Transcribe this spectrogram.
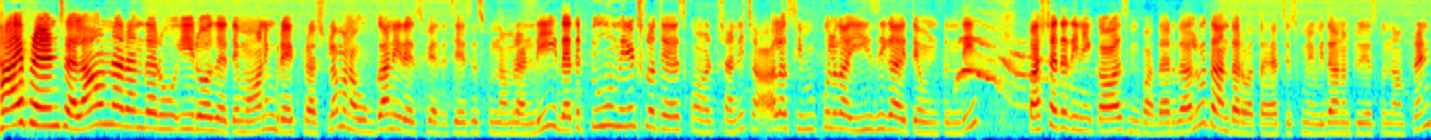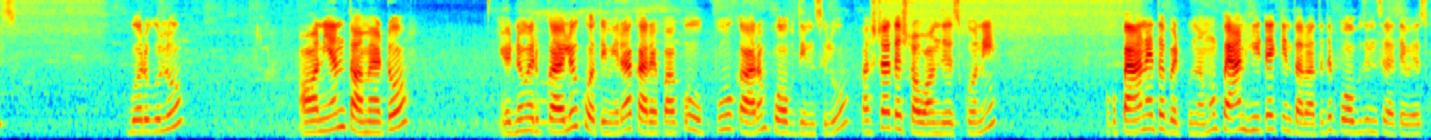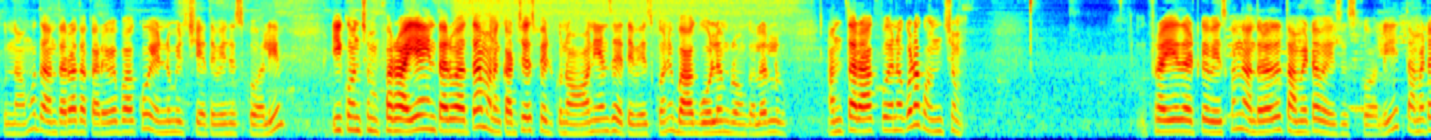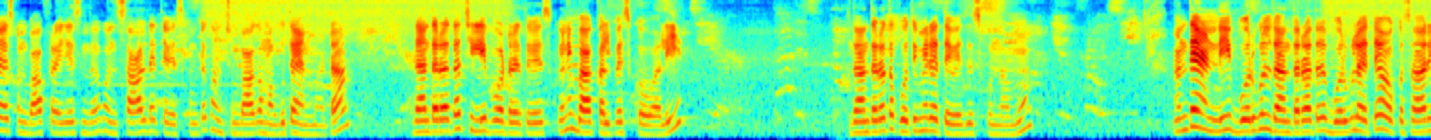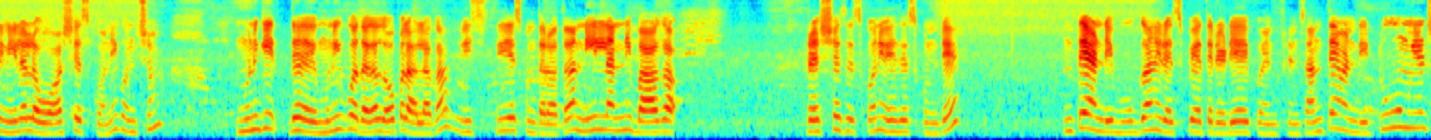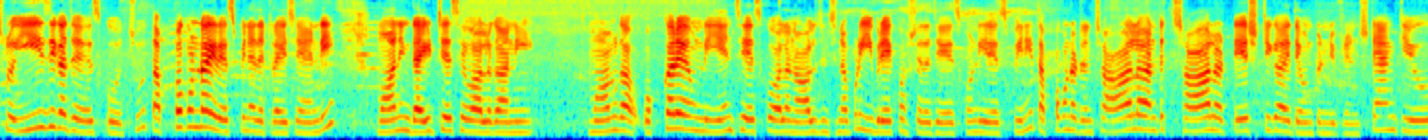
Hi friends ఎలా ఉన్నారు అందరూ? ఈ రోజు అయితే మార్నింగ్ బ్రేక్ఫాస్ట్లో మనం ఉగ్గాని రెసిపీ అయితే చేసేసుకుందాం రండి. ఇదైతే టూ మినిట్స్లో చేసుకోవచ్చు అండి చాలా సింపుల్గా ఈజీగా అయితే ఉంటుంది. ఫస్ట్ అయితే దీనికి కావాల్సిన పదార్థాలు దాని తర్వాత తయారు చేసుకునే విధానం చూసేసుకుందాం ఫ్రెండ్స్. బొరుగులు ఆనియన్ టమాటో ఎండుమిరపకాయలు కొత్తిమీర కరివేపాకు ఉప్పు కారం పోపు దినుసులు. ఫస్ట్ అయితే స్టవ్ ఆన్ చేసుకొని ఒక ప్యాన్ అయితే పెట్టుకున్నాము ప్యాన్ హీట్ ఎక్కిన తర్వాత అయితే పోపు దినుసులు అయితే వేసుకున్నాము దాని తర్వాత కరివేపాకు ఎండుమిర్చి అయితే వేసేసుకోవాలి. ఈ కొంచెం ఫ్రై అయిన తర్వాత మనం కట్ చేసి పెట్టుకున్న ఆనియన్స్ అయితే వేసుకొని బాగా గోల్డెన్ బ్రౌన్ కలర్లు అంత రాకపోయినా కూడా కొంచెం ఫ్రై అయ్యేటట్టుగా వేసుకొని దాని తర్వాత టమాటా వేసేసుకోవాలి. టమాటా వేసుకొని బాగా ఫ్రై చేసిన తర్వాత కొంచెం సాల్ట్ అయితే వేసుకుంటే కొంచెం బాగా మగ్గుతాయి అన్నమాట. దాని తర్వాత చిల్లీ పౌడర్ అయితే వేసుకొని బాగా కలిపేసుకోవాలి. దాని తర్వాత కొత్తిమీర అయితే వేసేసుకుందాము. అంతే అండి బొరుగులు దాని తర్వాత బొరుగులు అయితే ఒకసారి నీళ్ళలో వాష్ చేసుకొని కొంచెం మునిగి మునిగిపోతాగా లోపల అలాగా తీసేసుకున్న తర్వాత నీళ్ళన్నీ బాగా ఫ్రెష్ చేసేసుకొని వేసేసుకుంటే అంతే అండి బుగ్గాని రెసిపీ అయితే రెడీ అయిపోయింది ఫ్రెండ్స్. అంతే అండి టూ మినిట్స్లో ఈజీగా చేసుకోవచ్చు. తప్పకుండా ఈ రెసిపీని అయితే ట్రై చేయండి. మార్నింగ్ డైట్ చేసే వాళ్ళు కానీ మామూలుగా ఒక్కరే ఉండి ఏం చేసుకోవాలని ఆలోచించినప్పుడు ఈ బ్రేక్ఫాస్ట్ అయితే చేసుకోండి ఈ రెసిపీని. తప్పకుండా చాలా అంటే చాలా టేస్టీగా అయితే ఉంటుంది ఫ్రెండ్స్. Thank you.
